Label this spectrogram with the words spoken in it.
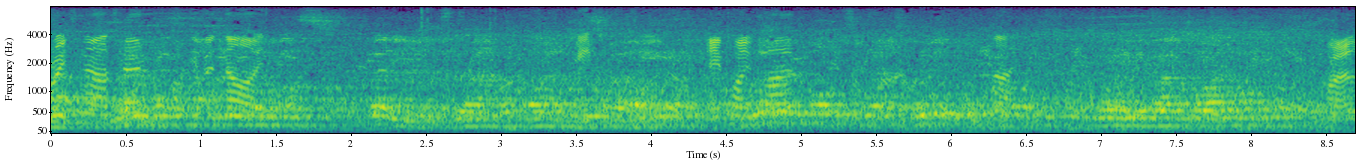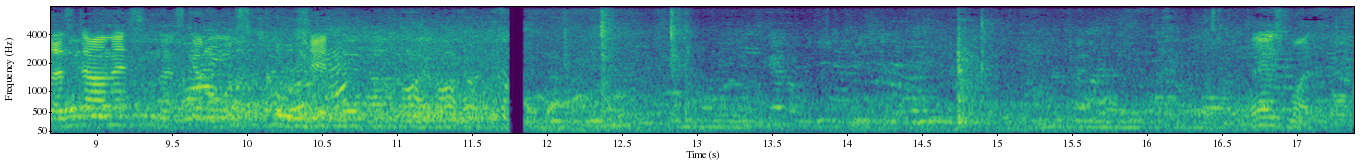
Rating out of 10, give it 9. 8.5. 8.5? 9. Alright, let's down this and let's get on with some cool shit. There's my thought.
